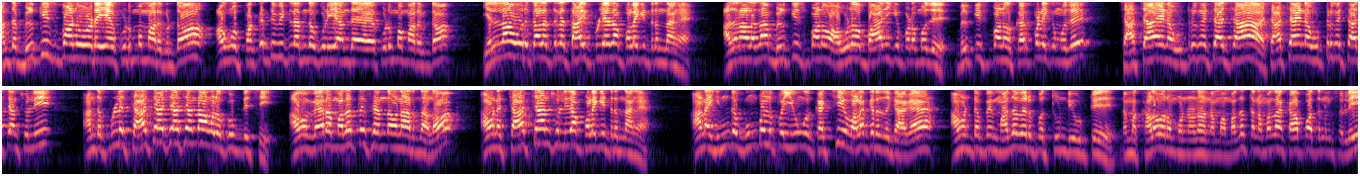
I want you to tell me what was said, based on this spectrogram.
அந்த பில்கிஸ் பானுவோடைய குடும்பமா இருக்கட்டும் அவங்க பக்கத்து வீட்டில் இருந்தக்கூடிய அந்த குடும்பமா இருக்கட்டும் எல்லாம் ஒரு காலத்துல தாய் பிள்ளையா தான் பழகிட்டு இருந்தாங்க. அதனாலதான் பில்கிஸ் பானு அவ்வளவு பாதிக்கப்படும் போது பில்கிஸ் பானு கற்பழிக்கும் போது சாச்சா என்ன விட்டுருங்க சாச்சா சாச்சா என்ன விட்டுருங்க சாச்சான்னு சொல்லி அந்த புள்ள சாச்சா சாச்சான்னு தான் அவங்கள கூப்பிட்டுச்சு. அவன் வேற மதத்தை சேர்ந்தவனா இருந்தாலும் அவனை சாச்சான்னு சொல்லி தான் பழகிட்டு இருந்தாங்க. ஆனா இந்த கும்பல் போய் இவங்க கட்சியை வளர்க்கறதுக்காக அவன்கிட்ட போய் மத வெறுப்பை தூண்டி விட்டு நம்ம கலவரம் பண்ணணும் நம்ம மதத்தை நம்ம தான் காப்பாற்றணும்னு சொல்லி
